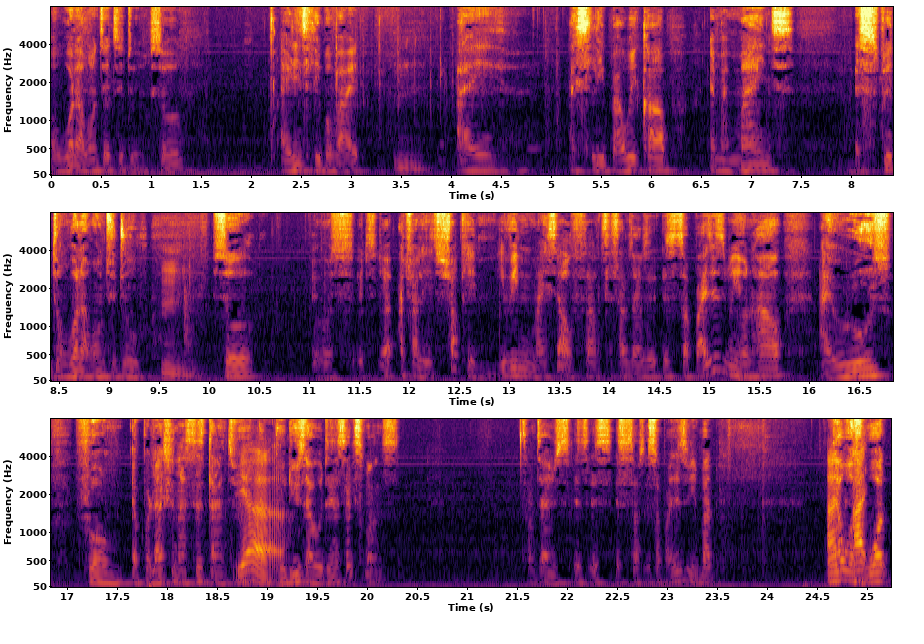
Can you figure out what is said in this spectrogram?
of what I wanted to do, so I didn't sleep over it. Hmm. I I sleep, I wake up, and my mind is straight on what I want to do. Hmm. So it was it's actually it's shocking. Even myself sometimes, sometimes it surprises me on how I rose from a production assistant to Yeah. a producer within six months. Sometimes it's, it's, it's, it surprises me, but And that was I- what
